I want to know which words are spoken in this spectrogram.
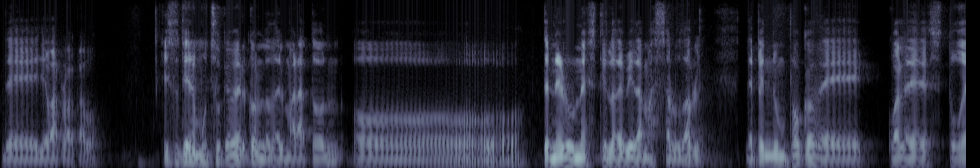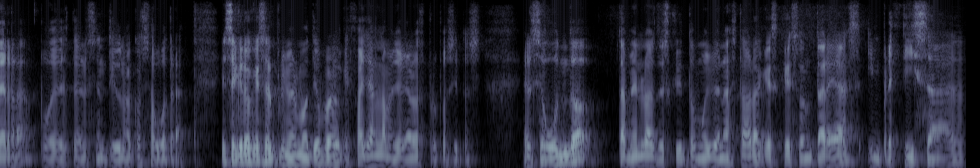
de llevarlo a cabo. Esto tiene mucho que ver con lo del maratón o tener un estilo de vida más saludable. Depende un poco de cuál es tu guerra, puede tener sentido una cosa u otra. Ese creo que es el primer motivo por el que fallan la mayoría de los propósitos. El segundo, también lo has descrito muy bien hasta ahora, que es que son tareas imprecisas,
